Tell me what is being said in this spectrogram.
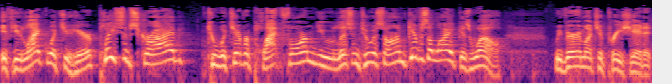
If you like what you hear, please subscribe to whichever platform you listen to us on. Give us a like as well. We very much appreciate it.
